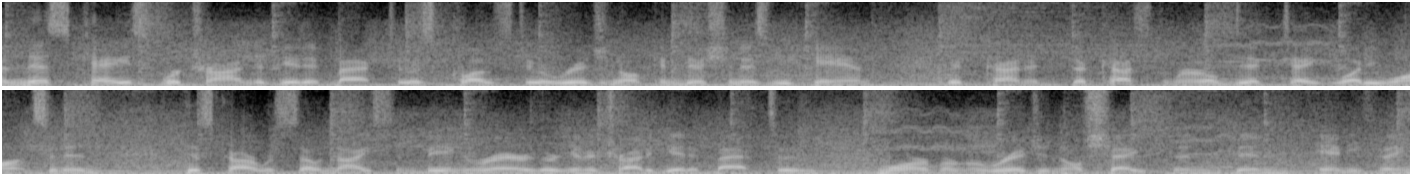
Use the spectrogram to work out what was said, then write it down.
In this case, we're trying to get it back to as close to original condition as we can. It kind of, the customer will dictate what he wants, and then this car was so nice and being rare, they're going to try to get it back to more of an original shape than, than anything,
